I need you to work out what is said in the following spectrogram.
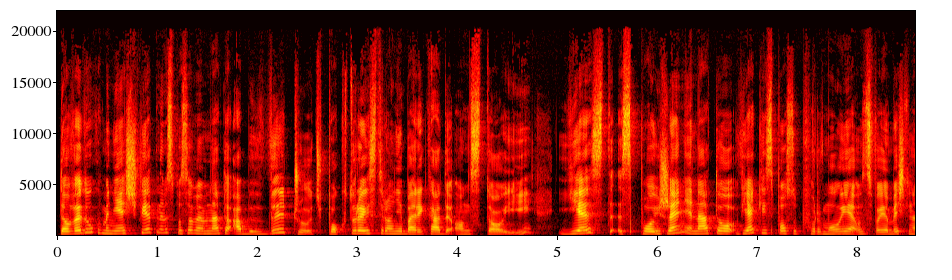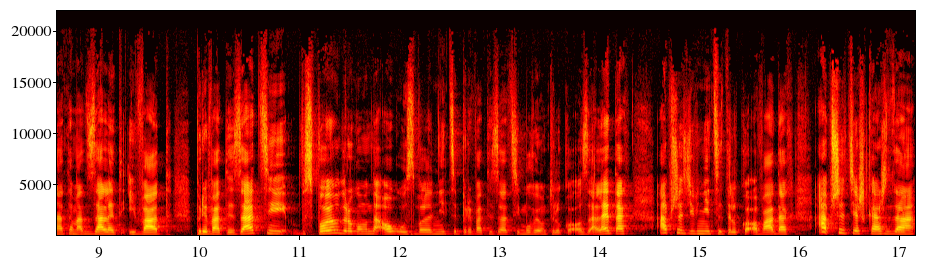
to według mnie świetnym sposobem na to, aby wyczuć, po której stronie barykady on stoi, jest spojrzenie na to, w jaki sposób formułuje on swoje myśli na temat zalet i wad prywatyzacji. Swoją drogą na ogół zwolennicy prywatyzacji mówią tylko o zaletach, a przeciwnicy tylko o wadach, a przecież każda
